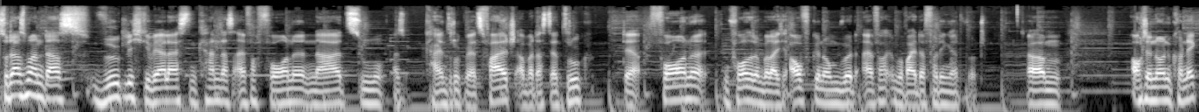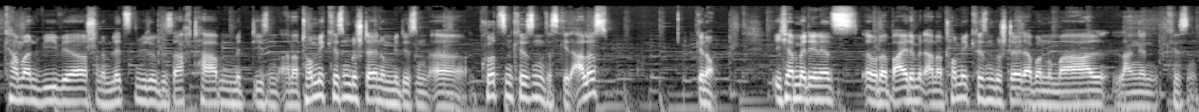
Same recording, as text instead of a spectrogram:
sodass man das wirklich gewährleisten kann, dass einfach vorne nahezu, also kein Druck wäre jetzt falsch, aber dass der Druck, der vorne im vorderen Bereich aufgenommen wird, einfach immer weiter verringert wird. Ähm, auch den neuen Connect kann man, wie wir schon im letzten Video gesagt haben, mit diesem Anatomik-Kissen bestellen und mit diesem äh, kurzen Kissen. Das geht alles. Genau. Ich habe mir den jetzt, oder beide mit Anatomik-Kissen bestellt, aber normal langen Kissen.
